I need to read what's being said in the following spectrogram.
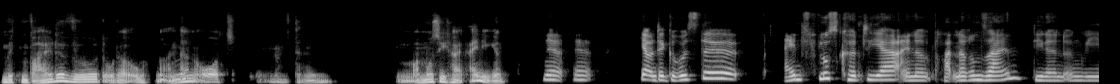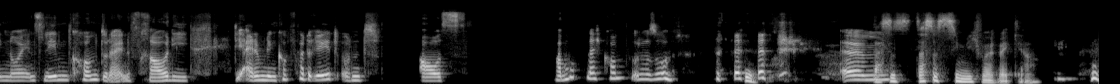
mit dem Walde wird oder irgendeinem mhm. anderen Ort, dann man muss sich halt einigen. Ja, ja. Ja, und der größte Einfluss könnte ja eine Partnerin sein, die dann irgendwie neu ins Leben kommt oder eine Frau, die, die einem den Kopf verdreht und aus Hamburg vielleicht kommt oder so. Oh. Ähm, das ist, das ist ziemlich weit weg, ja.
